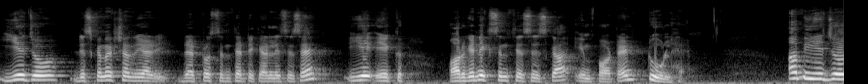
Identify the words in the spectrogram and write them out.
ये जो डिस्कनेक्शन या रेट्रोसिंथेटिक एनालिसिस है, ये एक ऑर्गेनिक सिंथेसिस का इंपॉर्टेंट टूल है। अब ये जो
